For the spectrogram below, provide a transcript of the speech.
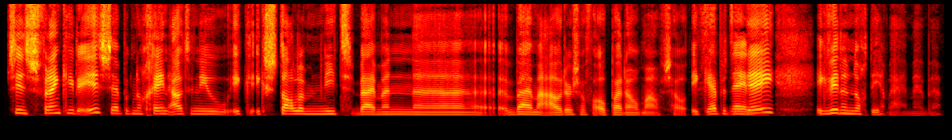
sinds Frankie er is, heb ik nog geen oud en nieuw. Ik, ik stal hem niet bij mijn, eh, bij mijn ouders of opa en oma of zo. Ik heb het Nee, idee, nee. ik wil hem nog dicht bij hem hebben.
